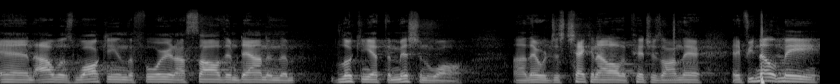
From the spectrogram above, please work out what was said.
And I was walking in the foyer and I saw them down in the, looking at the mission wall. Uh, they were just checking out all the pictures on there. And if you know me,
